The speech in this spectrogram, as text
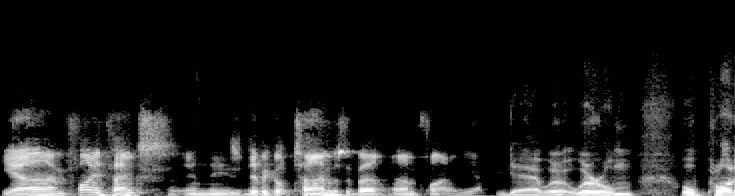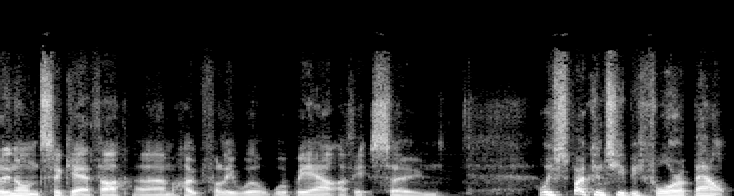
Yeah, I'm fine, thanks. In these difficult times, but I'm fine. Yeah. Yeah, we're we're all all plodding on together. Um, hopefully, we'll we'll be out of it soon. We've spoken to you before about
